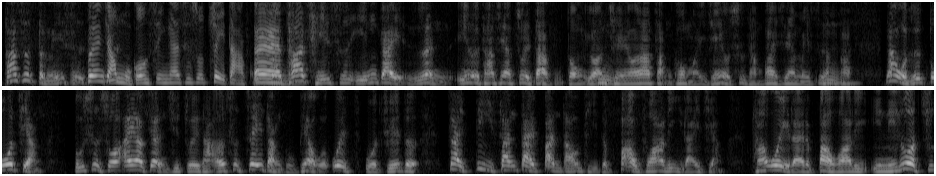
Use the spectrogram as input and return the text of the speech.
它是等于是不能讲母公司，应该是说最大股东。哎，它其实应该也认，因为它现在最大股东完全由它掌控嘛，以前有市场派，现在没市场派。那我就多讲，不是说哎要叫你去追它，而是这一档股票，我为我觉得在第三代半导体的爆发力来讲。它未来的爆发力，你如果知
